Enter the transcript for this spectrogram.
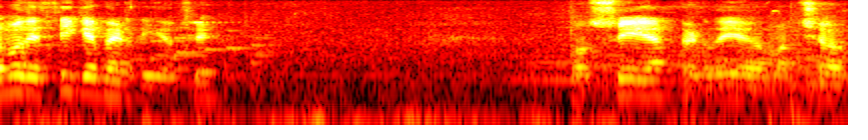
Podríamos decir que he perdido, sí. Pues sí, has perdido, macho.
